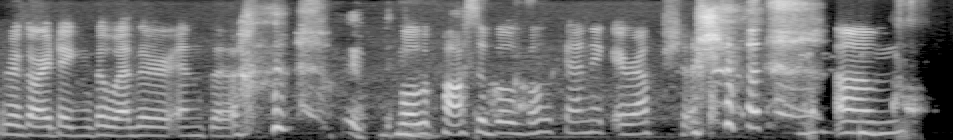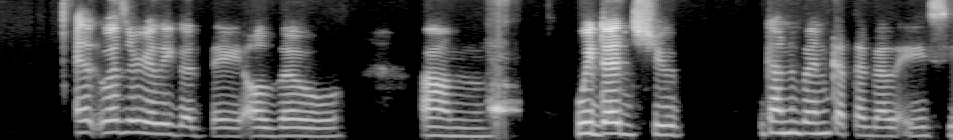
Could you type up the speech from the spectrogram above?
regarding the weather and the possible volcanic eruption, um, it was a really good day. Although um, we did shoot. Gano'n ba katagal, AC?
